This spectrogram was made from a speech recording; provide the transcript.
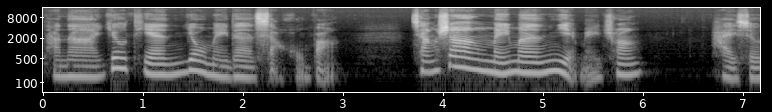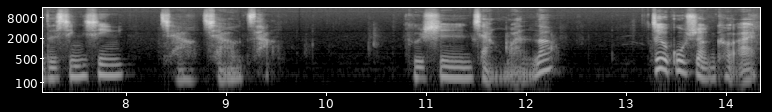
他那又甜又美的小红房，墙上没门也没窗，害羞的星星悄悄藏。故事讲完了，这个故事很可爱。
